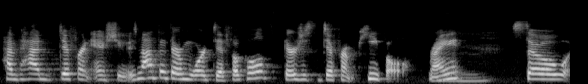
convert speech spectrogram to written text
have had different issues. Not that they're more difficult; they're just different people, right? Mm-hmm. So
